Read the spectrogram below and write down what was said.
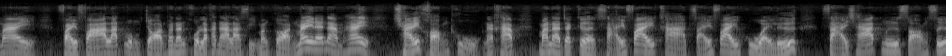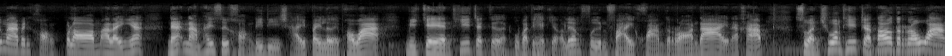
ไหม้ไฟฟ้าลัดวงจร เพราะนั้นคนลัคนาราศีมังกรไม่แนะนำให้ใช้ของถูกนะครับ มันอาจจะเกิดสายไฟขาด สายไฟห่วยหรือสายชาร์จมือสองซื้อมาเป็นของปลอมอะไรเงี้ย แนะนำให้ซื้อของดีๆ ใช้ไปเลย เพราะว่ามีเกณฑ์ที่จะเกิดอุบัติเหตุเกี่ยวกับเรื่องฟืนไฟความร้อนได้นะครับ ส่วนช่วงที่จะต้องระวัง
